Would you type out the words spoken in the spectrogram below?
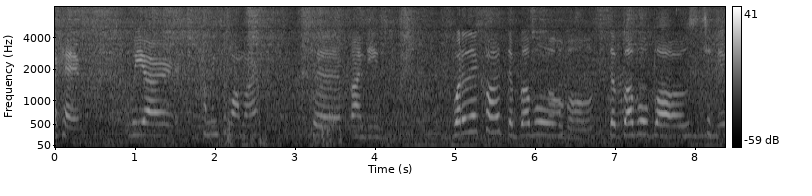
Okay, we are coming to Walmart to find these. What are they called? The bubble, Bubble balls. The bubble balls to do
